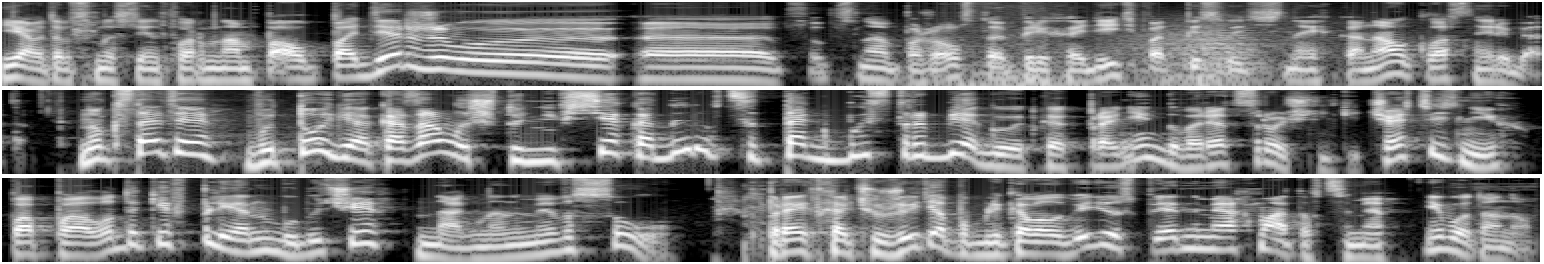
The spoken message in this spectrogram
Я в этом смысле информнампал поддерживаю. Э, собственно, пожалуйста, переходите, подписывайтесь на их канал, классные ребята. Но, кстати, в итоге оказалось, что не все кадыровцы так быстро бегают, как про них говорят срочники. Часть из них попала таки в плен, будучи нагнанными в СУ. Проект «Хочу жить» опубликовал видео с пленными ахматовцами. И вот оно.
